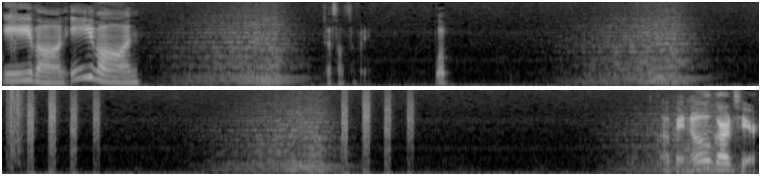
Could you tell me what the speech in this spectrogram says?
Yvonne, Yvonne. That's not something. Whoop. Okay, no guards here.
